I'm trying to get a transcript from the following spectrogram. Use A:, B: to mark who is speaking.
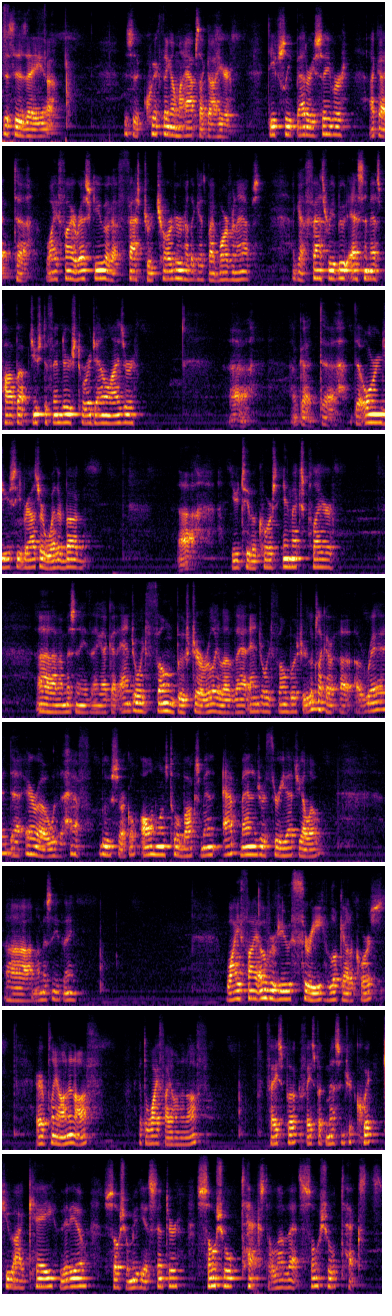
A: This is a uh, this is a quick thing on my apps I got here. Deep Sleep Battery Saver. I got uh, Wi-Fi Rescue. I got Faster Charger. I think that's by Marvin Apps. I got Fast Reboot, SMS Pop-Up, Juice Defender, Storage Analyzer. Uh, I've got uh, the Orange UC Browser, WeatherBug. Uh, YouTube, of course, MX Player. Uh, am I missing anything? I got Android Phone Booster. I really love that. Android Phone Booster. It looks like a, a, a red uh, arrow with a half blue circle. All-in-one's toolbox. Man, App Manager 3. That's yellow. Uh, am I missing anything? Wi-Fi Overview 3. Lookout, of course. Airplane on and off. I got the Wi-Fi on and off. Facebook, Facebook Messenger, Quick QIK video, Social Media Center, Social Text. I love that. Social Texts.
